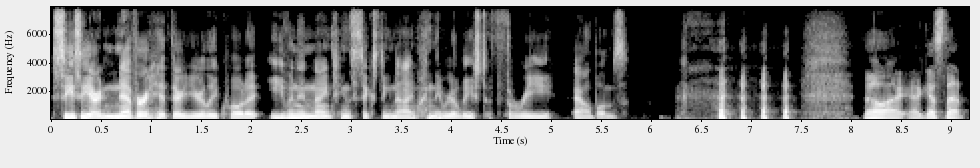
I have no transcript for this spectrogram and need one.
CCR never hit their yearly quota, even in 1969 when they released three albums. well I, I guess that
